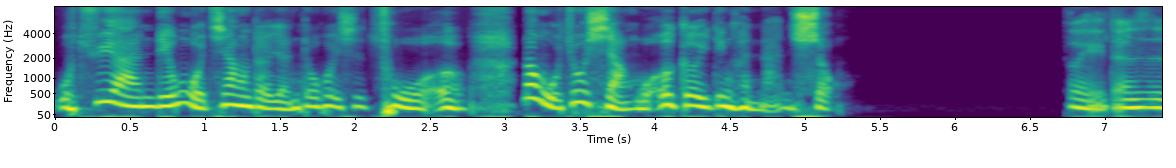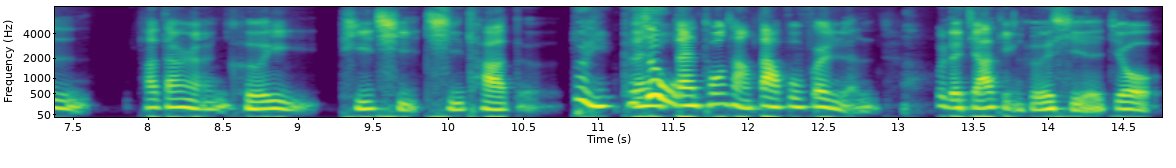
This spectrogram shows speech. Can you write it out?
我居然连我这样的人都会是错愕，那我就想我二哥一定很难受。对，但是他当然可以提起其他的，对，可是我但通常大部分人为了家庭和谐就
